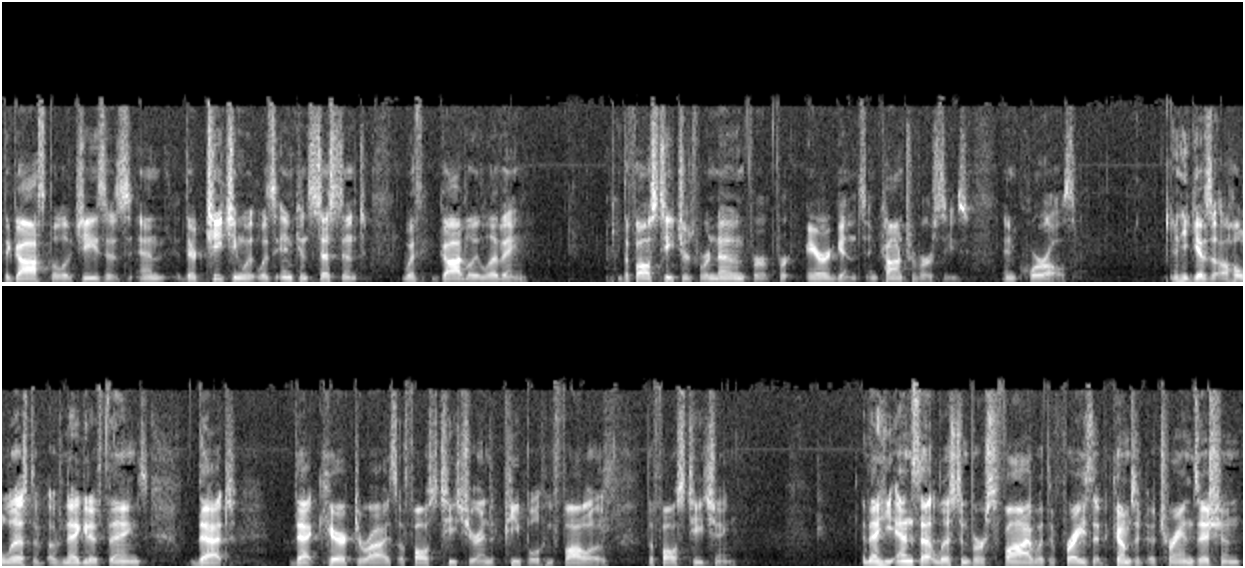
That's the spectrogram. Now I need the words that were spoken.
the gospel of Jesus, and their teaching was inconsistent with godly living. The false teachers were known for, for arrogance and controversies and quarrels. And he gives a whole list of, of negative things that, that characterize a false teacher and the people who follow the false teaching. And then he ends that list in verse 5 with a phrase that becomes a, a transition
